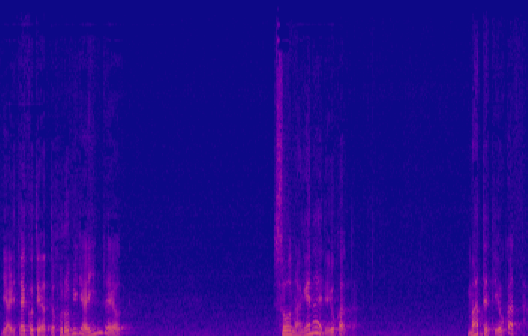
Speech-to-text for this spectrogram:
やりたいことやって滅びりゃいいんだよ。そう投げないでよかった。待っててよかった。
